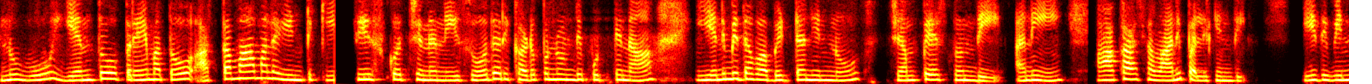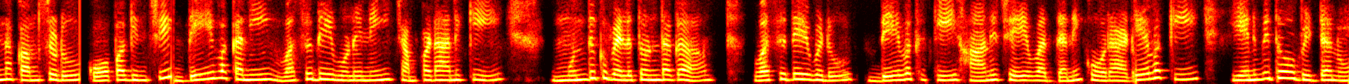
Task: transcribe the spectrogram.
నువ్వు ఎంతో ప్రేమతో అత్తమామల ఇంటికి తీసుకొచ్చిన నీ సోదరి కడుపు నుండి పుట్టిన ఎనిమిదవ బిడ్డ నిన్ను చంపేస్తుంది అని ఆకాశవాణి పలికింది. ఇది విన్న కంసుడు కోపగించి దేవకని వసుదేవుడిని చంపడానికి ముందుకు వెళుతుండగా వసుదేవుడు దేవకికి హాని చేయవద్దని కోరాడు. దేవకి ఎనిమిదో బిడ్డను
